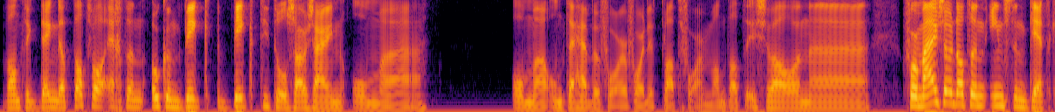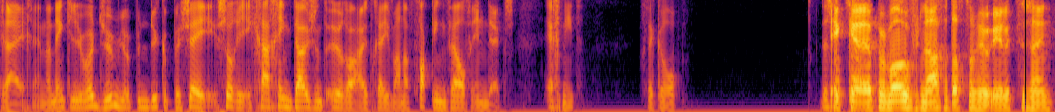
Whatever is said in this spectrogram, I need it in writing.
Want ik denk dat dat wel echt een, ook een big, big titel zou zijn om, om, om te hebben voor, voor dit platform. Want dat is wel een... voor mij zou dat een instant get krijgen. En dan denk je, wat Jim, je hebt een dikke PC. Sorry, ik ga geen 1000 euro uitgeven aan een fucking Valve Index. Echt niet. Flikker op. Dus Ik eh, heb er wel over nagedacht om heel eerlijk te zijn.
